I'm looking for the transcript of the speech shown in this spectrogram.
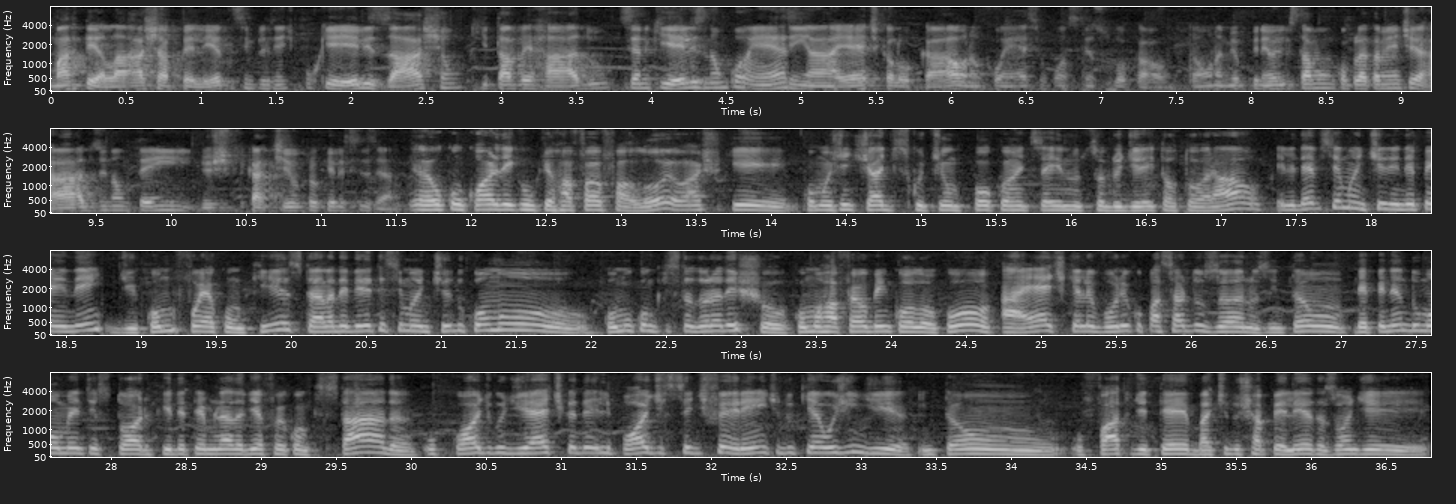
martelar a chapeleta simplesmente porque eles acham que estava errado, sendo que eles não conhecem a ética local, não conhecem o consenso local. Então, na minha opinião, eles estavam completamente errados e não tem justificativa para o que eles fizeram. Eu concordo com o que o Rafael falou. Eu acho que, como a gente já discutiu um pouco antes aí no, sobre o direito autoral, ele deve ser mantido independente de como foi a conquista, ela deveria ter se mantido como, como conquistadora deixou. Como o Rafael bem colocou, a ética ela evoluiu com passar dos anos. Então, dependendo do momento histórico que determinada via foi conquistada, o código de ética dele pode ser diferente do que é hoje em dia. Então, o fato de ter batido chapeletas onde,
